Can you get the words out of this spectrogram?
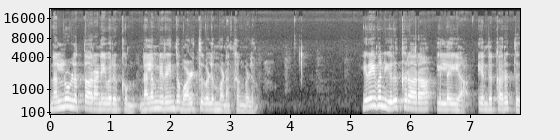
நல்லுள்ளத்தார் அனைவருக்கும் நலம் நிறைந்த வாழ்த்துகளும் வணக்கங்களும். இறைவன் இருக்கிறாரா இல்லையா என்ற கருத்து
